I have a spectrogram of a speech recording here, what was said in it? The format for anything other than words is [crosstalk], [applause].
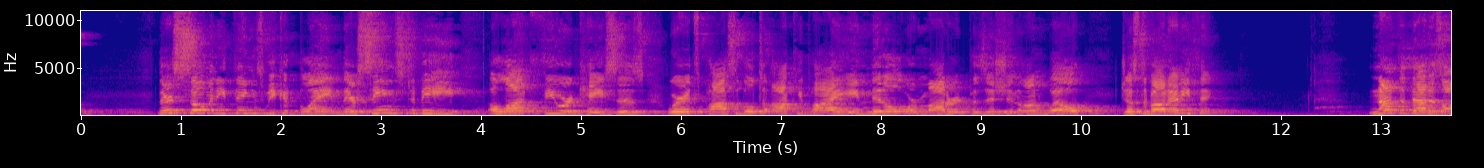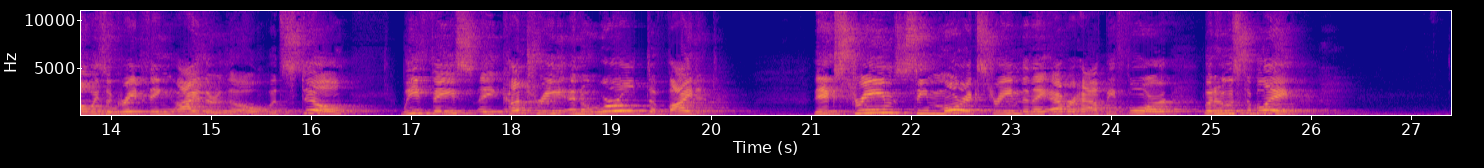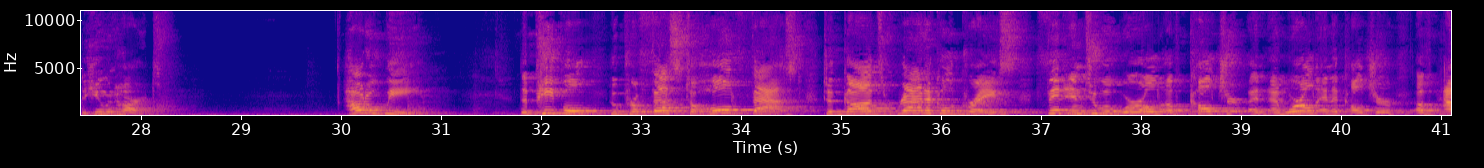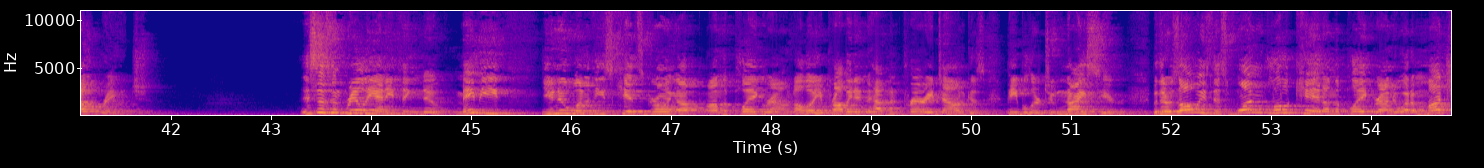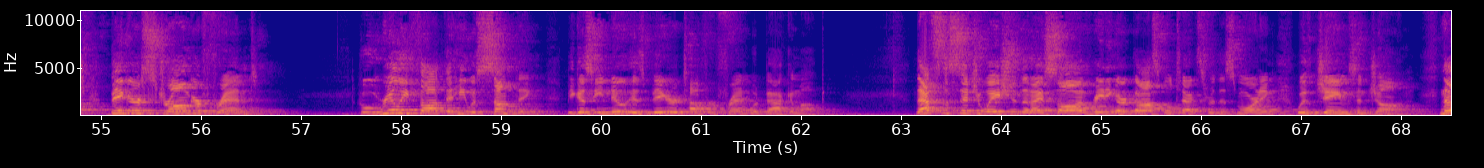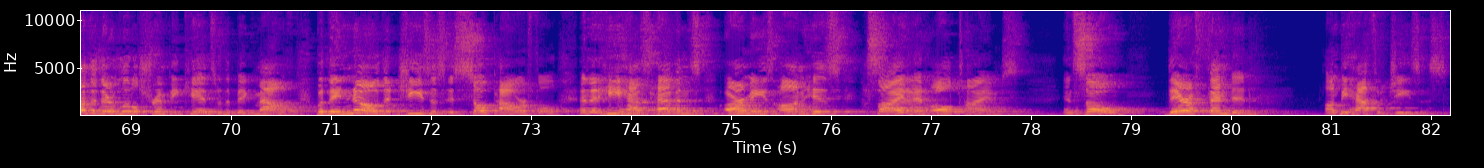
There's so many things we could blame. There seems to be a lot fewer cases where it's possible to occupy a middle or moderate position on, well, just about anything. Not that that is always a great thing either, though, but still, we face a country and a world divided. The extremes seem more extreme than they ever have before, but who's to blame? The human heart. How do we, the people who profess to hold fast to God's radical grace, fit into a world of culture and a world and a culture of outrage? This isn't really anything new. Maybe you knew one of these kids growing up on the playground, although you probably didn't have them in Prairie Town because people are too nice here. But there was always this one little kid on the playground who had a much bigger, stronger friend who really thought that he was something because he knew his bigger, tougher friend would back him up. That's the situation that I saw in reading our gospel text for this morning with James and John. Not that they're little shrimpy kids with a big mouth, but they know that Jesus is so powerful and that he has heaven's armies on his side at all times. And so they're offended on behalf of Jesus.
